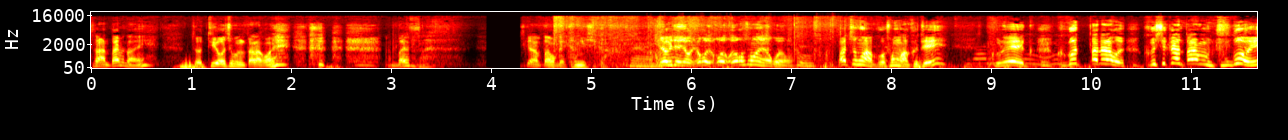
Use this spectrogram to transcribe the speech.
저안 따입니다. 이. 저 뒤에 분들 따라고. 이. 안 따입니다. 시간 안 따볼게, 경희 씨가. 여기, 저, 요거, 요거, 요거 송화, 요거, 요거. 송화? 그거 송화, 그지? 그래, 그, 그거 따르라고. 그거 시간 따르면 죽어, 이?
